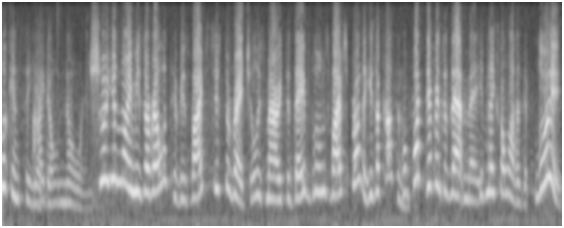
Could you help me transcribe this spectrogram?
Look and see. I don't know him. Sure, you know him. He's a relative. His wife's sister Rachel is married to Dave Bloom's wife's brother. He's a cousin. Well, what difference does that make? It makes a lot of difference. Louis,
